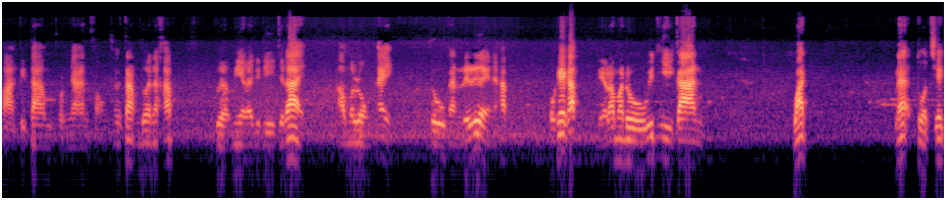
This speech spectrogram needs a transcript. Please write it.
ฝากติดตามผลงานของเครื่องตั้มด้วยนะครับเผื่อมีอะไรดีๆจะได้เอามาลงให้ดูกันเรื่อยๆนะครับ โอเคครับ เดี๋ยวเรามาดูวิธีการวัด และตรวจเช็ค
